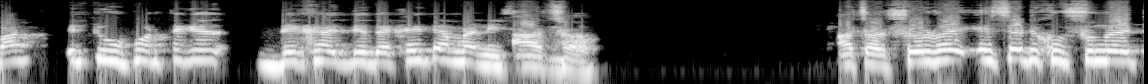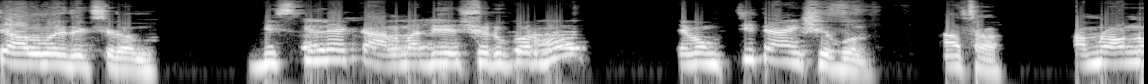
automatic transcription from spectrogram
বাট একটু উপর থেকে দেখাইতে দেখাইতে আমরা নিচ্ছি আচ্ছা। আচ্ছা সোহেল ভাই এই সাইডে খুব সুন্দর একটি আলমারি দেখছিলাম। বিসমিল্লাহ একটা আলমারি দিয়ে শুরু করব এবং চিটাং সেগুন। আচ্ছা। আমরা অন্য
